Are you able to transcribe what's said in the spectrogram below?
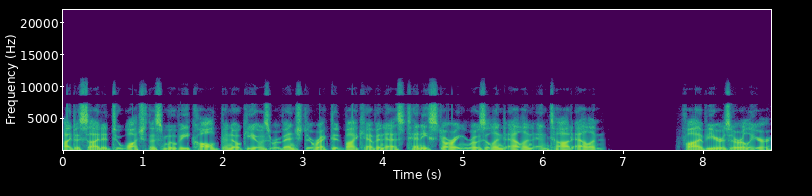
I decided to watch this movie called Pinocchio's Revenge directed by Kevin S. Tenney starring Rosalind Allen and Todd Allen. Five years earlier,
